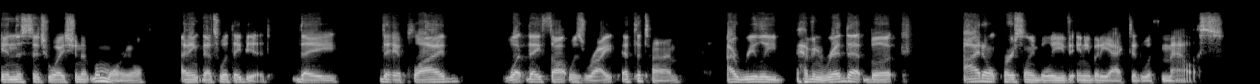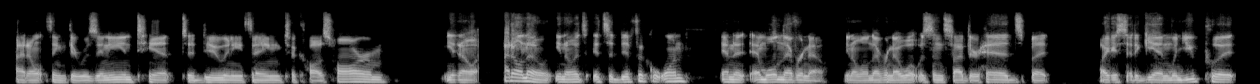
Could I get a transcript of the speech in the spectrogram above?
in the situation at Memorial, I think that's what they did. They, they applied what they thought was right at the time. I really, having read that book, I don't personally believe anybody acted with malice. I don't think there was any intent to do anything to cause harm. You know, I don't know. You know, it's, it's a difficult one and, and we'll never know. You know, we'll never know what was inside their heads. But like I said, again, when you put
